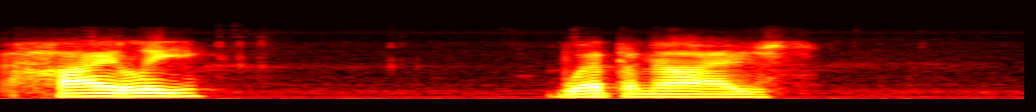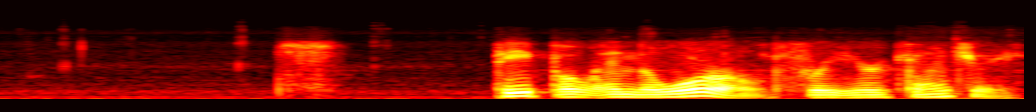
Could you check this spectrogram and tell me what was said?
highly weaponized people in the world for your country.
